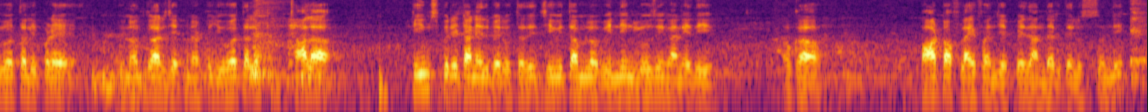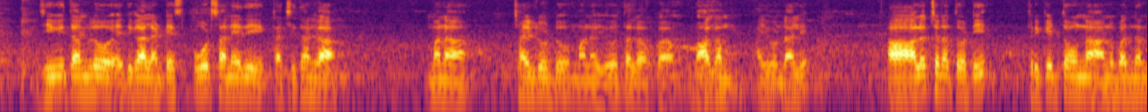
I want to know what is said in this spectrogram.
యువతలు ఇప్పుడే వినోద్ గారు చెప్పినట్టు యువతలకి చాలా టీమ్ స్పిరిట్ అనేది పెరుగుతుంది. జీవితంలో విన్నింగ్ లూజింగ్ అనేది ఒక పార్ట్ ఆఫ్ లైఫ్ అని చెప్పేది అందరికీ తెలుస్తుంది. జీవితంలో ఎదగాలంటే స్పోర్ట్స్ అనేది ఖచ్చితంగా మన చైల్డ్హుడ్ మన యువతలో ఒక భాగం అయి ఉండాలి. ఆ ఆలోచనతోటి క్రికెట్తో ఉన్న అనుబంధం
